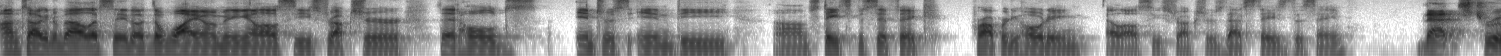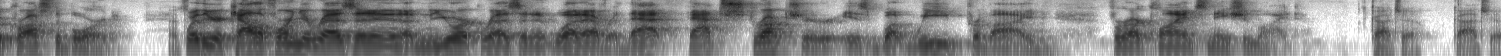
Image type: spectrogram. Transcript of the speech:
I'm talking about, let's say the, the Wyoming LLC structure that holds interest in the um, state-specific property holding LLC structures. That stays the same. That's true across the board. That's Whether you're a California resident, a New York resident, whatever, that that structure is what we provide for our clients nationwide. Gotcha. Gotcha.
